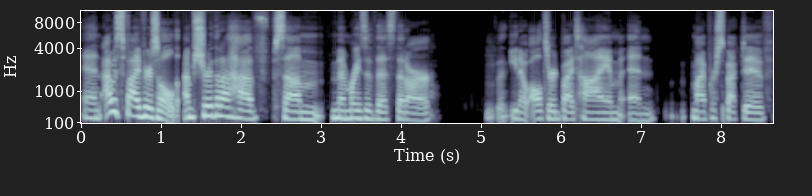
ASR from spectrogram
And I was five years old. I'm sure that I have some memories of this that are, you know, altered by time and my perspective.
